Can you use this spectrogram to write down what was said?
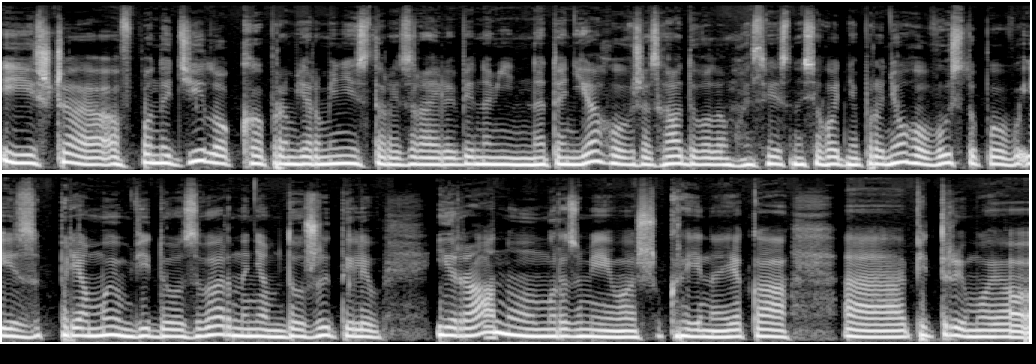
І ще в понеділок прем'єр-міністр Ізраїлю Бінамін Нетаньягу вже згадували. ми, Звісно, сьогодні про нього виступив із прямим відеозверненням до жителів Ірану. Ми розуміємо, що країна, яка е, підтримує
